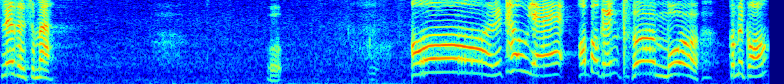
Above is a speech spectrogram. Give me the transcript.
你喺度做咩？哦，你偷嘢，我報警。啊，唔好啊！咁你講。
